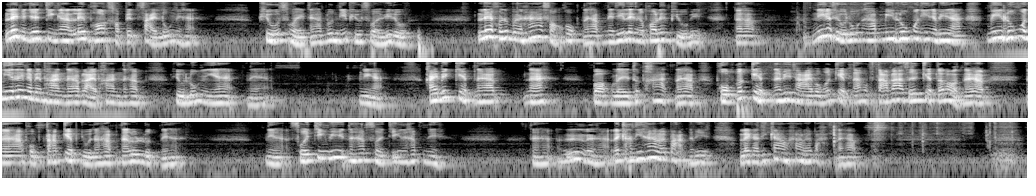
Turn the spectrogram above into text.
เล่นกันเยอะจริงอะเล่นเพราะเขาเป็นสายลุ้งเนี่ยฮะผิวสวยนะครับ รุ่นนี้ผิวสวยพี่ดูเลขคนเบอร์ห้าสองหกนะครับในที่เล่นกันเพราะเล่นผิวพี่นะครับ นี่ก็ถือลุงครับ มีลุงคนนี้นะพี่นะ มีลุงคนนี้เล่นกันเป็นพันนะครับ หลายพันนะครับ ผิวลุงอย่างเงี้ยเนี่ยนี่ฮะใครไม่เก็บนะครับ นะ บอกเลยทุกพลาดนะครับ ผมก็เก็บนะพี่ชาย ผมก็เก็บนะ ผมตามล่าซื้อเก็บตลอดนะครับ นะฮะผมตามเก็บอยู่นะครับนะรุ่นหลุดเนี่ยฮะเนี่ย สวยจริงพี่นะครับ สวยจริงนะครับนี่นะฮะเลยฮะรายการที่ห้าร้อยบาทนะพี่ รายการที่เก้าห้าร้อยบาทนะครับ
